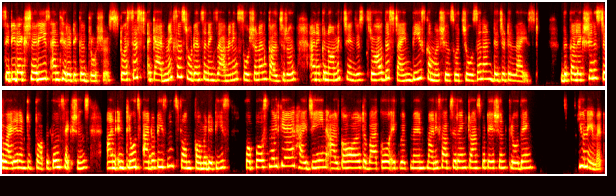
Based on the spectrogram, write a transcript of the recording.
city dictionaries, and theoretical brochures to assist academics and students in examining social and cultural and economic changes throughout this time. These commercials were chosen and digitalized. The collection is divided into topical sections and includes advertisements from commodities for personal care, hygiene, alcohol, tobacco, equipment, manufacturing, transportation, clothing, you name it.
